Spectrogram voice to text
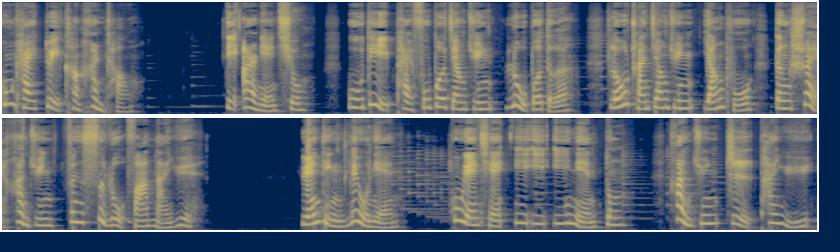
公开对抗汉朝。第二年秋，武帝派伏波将军陆伯德。楼船将军杨仆等率汉军分四路伐南越。元鼎六年（公元前一一一年冬），汉军至番禺，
